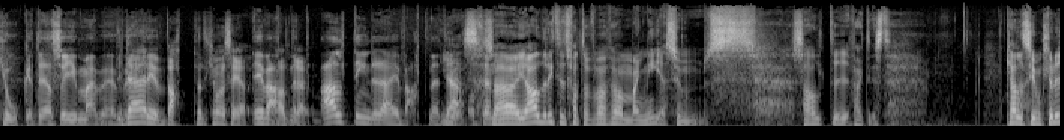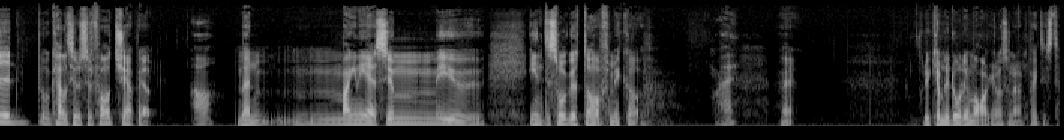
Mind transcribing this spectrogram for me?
koket. Alltså i, Det där är vattnet kan man säga. är Allt det vattnet. där. Allting det där är vattnet. Ja. Och Yes. sen, Så här, jag har aldrig riktigt fattat varför man har magnesiumsalt i faktiskt. Kalciumklorid och kalciumsulfat köper jag. ja. Men magnesium är ju inte så gott att ha för mycket av. Nej. Du kan bli dålig i magen och sådär faktiskt.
